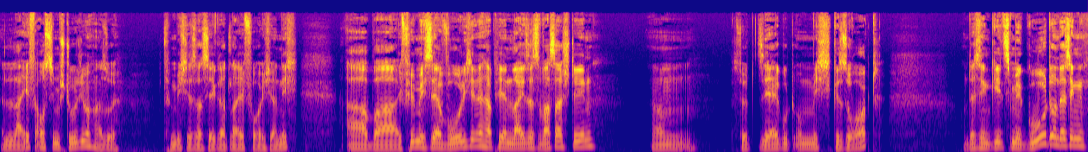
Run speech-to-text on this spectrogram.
live aus dem Studio. Also für mich ist das hier gerade live, für euch ja nicht. Aber ich fühle mich sehr wohl hier, habe hier ein leises Wasser stehen. Ähm, es wird sehr gut um mich gesorgt. Und deswegen geht's mir gut und deswegen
